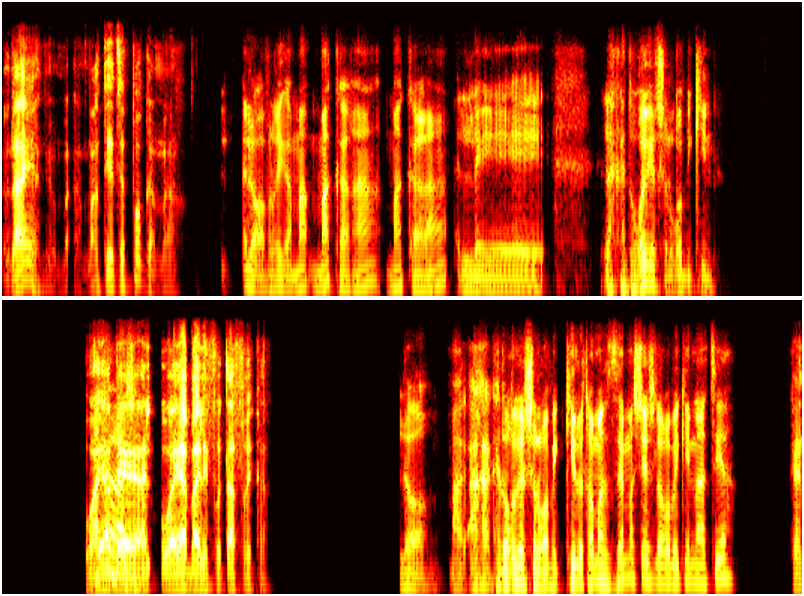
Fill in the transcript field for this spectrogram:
ודאי, אני אמרתי את זה פה גם. אה? לא, אבל רגע, מה, מה קרה, מה קרה ל... לכדורגל של רובי קין? הוא היה ב-? הוא היה באליפות אפריקה. לא, הכדורגל של רובי, כאילו, אתה אומר, זה מה שיש לרובי קין להציע? כן.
